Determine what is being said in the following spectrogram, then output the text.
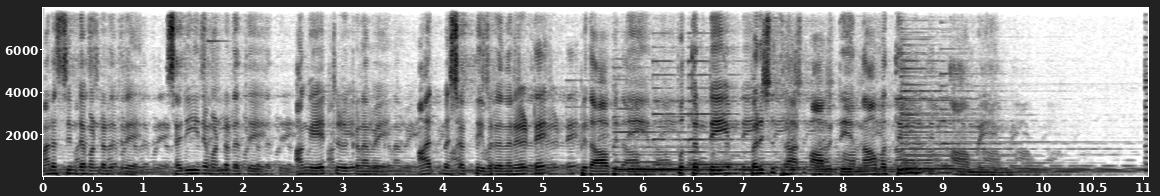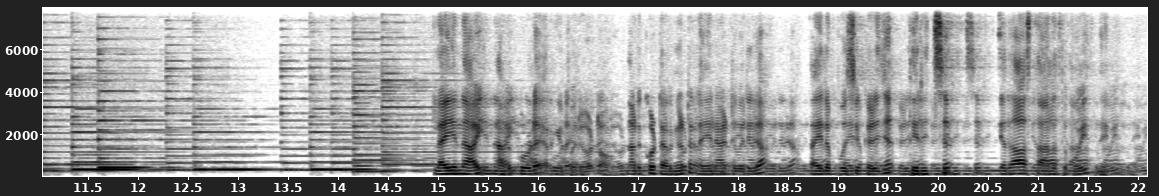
മനസ്സിന്റെ മണ്ഡലത്തിലെ ശരീരമണ്ഡലത്തെ അങ്ങ് ഏറ്റെടുക്കണമേ. ആത്മശക്തി ഇവരെ നിറയട്ടെ പിതാവിന്റെയും പുത്രന്റെയും പരിശുദ്ധാത്മാവിന്റെയും നാമത്തിൽ ആമേൻ. ലൈനായി നടുക്കൂടെ ഇറങ്ങിപ്പോരും കേട്ടോ. നടുക്കോട്ട് ഇറങ്ങിട്ട്. ലൈനായിട്ട് വരിക. തൈലം പൂശി കഴിഞ്ഞ് തിരിച്ച് യഥാസ്ഥാനത്ത് പോയി നിൽക്കും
